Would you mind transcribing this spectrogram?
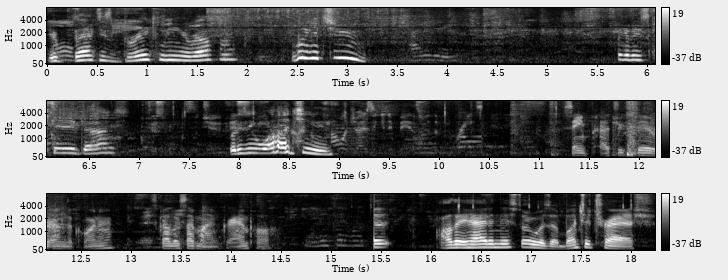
Your back is breaking here, Rafa. Look at you. Look at this kid, guys. What is he watching? St. Patrick's Day around the corner. This guy looks like my grandpa. Uh, All they had in this store was a bunch of trash.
